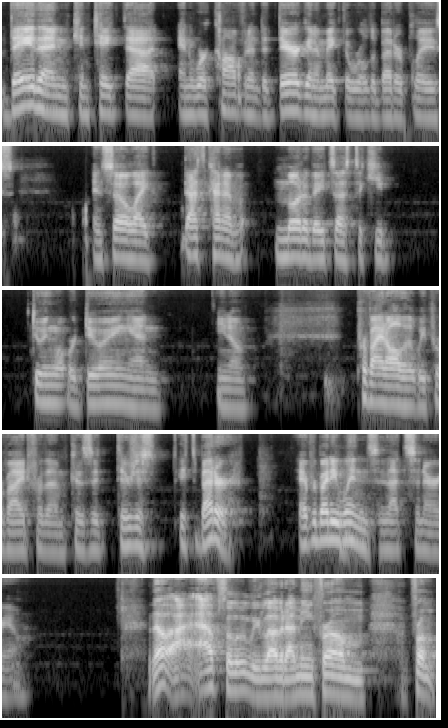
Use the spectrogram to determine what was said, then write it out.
they then can take that and we're confident that they're going to make the world a better place. And so like that's kind of motivates us to keep doing what we're doing and you know provide all that we provide for them because it they're just it's better. Everybody wins in that scenario. No, I absolutely love it. I mean, from from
